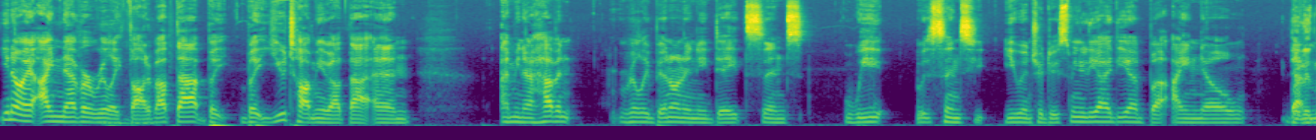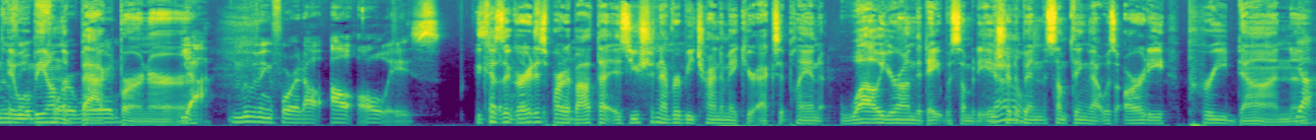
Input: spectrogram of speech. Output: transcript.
you know I, I never really mm-hmm. thought about that but but you taught me about that and I mean I haven't really been on any dates since we since you introduced me to the idea but I know that But it, it will be on the back burner. yeah moving forward I'll, I'll always Because the greatest part about that is you should never be trying to make your exit plan while you're on the date with somebody. It should have been something that was already pre-done. yeah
